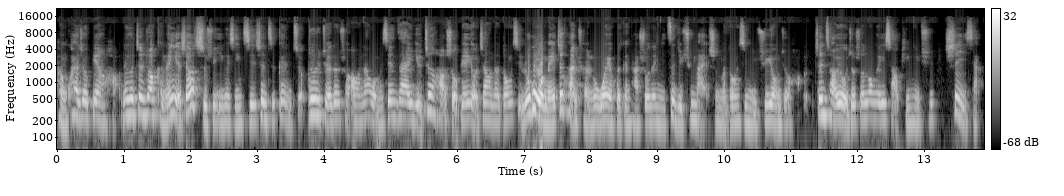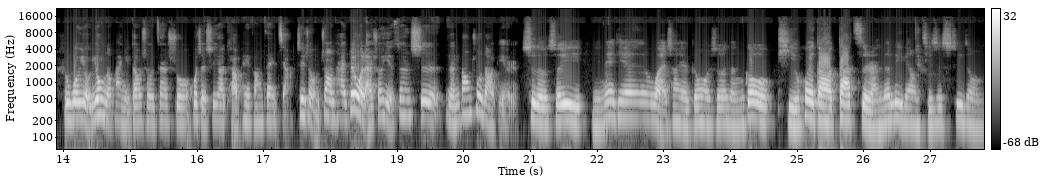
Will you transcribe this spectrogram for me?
很快就变好，那个症状可能也是要持续一个星期甚至更久。就会觉得说，哦，那我们现在也正好手边有这样的东西，如果我没这款纯露，我也会跟他说的，你自己去买什么东西，你去用就好了。正巧有，就说弄个一小瓶，你去试一下，如果有用的话，你到时候再说，或者是要调配方再讲。这种状态对我来说也算是能帮助到别人。是的，所以你那天晚上也跟我说，能够体会到大自然的力量，其实是一种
